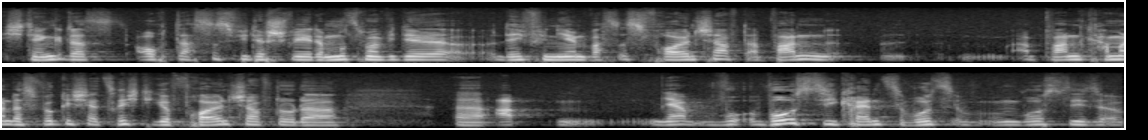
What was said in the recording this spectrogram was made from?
ich denke, dass auch das ist wieder schwer. Da muss man wieder definieren, was ist Freundschaft, ab wann, ab wann kann man das wirklich als richtige Freundschaft oder äh, ab, ja, wo, wo, ist die Grenze, wo, ist, wo, ist diese,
